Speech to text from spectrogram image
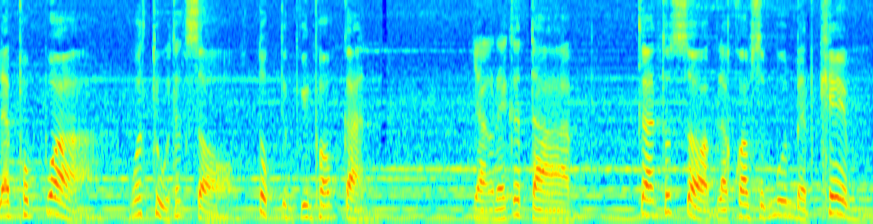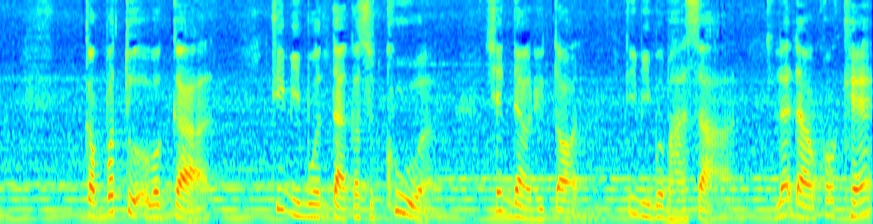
และพบว่าวัตถุทั้งสองตกถึงพื้นพร้อมกัน อย่างไรก็ตาม การทดสอบหลักความสมบูรณ์แบบเข้ม กับวัตถุอวกาศที่มีมวลต่างกันสุดขั้ว เช่นดาวนิวตอนที่มีมวลมหาศาล และดาวเคราะห์แคะ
